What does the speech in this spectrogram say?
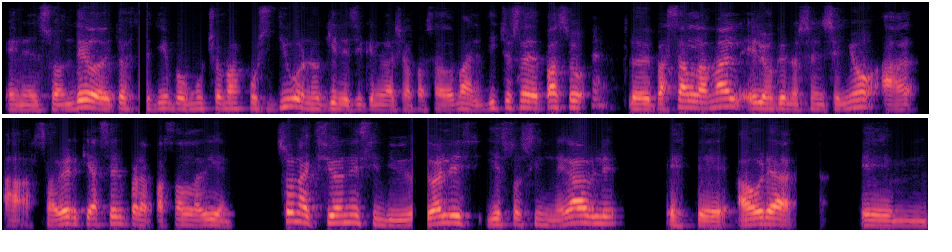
en el sondeo de todo este tiempo mucho más positivo, no quiere decir que no lo haya pasado mal. Dicho sea de paso, lo de pasarla mal es lo que nos enseñó a, saber qué hacer para pasarla bien. Son acciones individuales y eso es innegable. Este, ahora, em,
